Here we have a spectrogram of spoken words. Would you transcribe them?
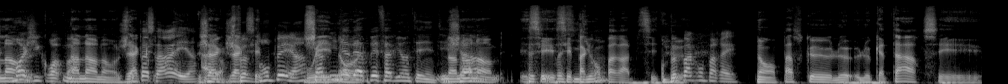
Moi, j'y crois pas. Non, non, non. C'est pas pareil. Hein. Jacques, je peux me tromper. Hein. Oui, avait après Fabien Anteniente. Non, non, non. C'est pas comparable. On peut pas comparer. Non, parce que le Qatar, c'est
